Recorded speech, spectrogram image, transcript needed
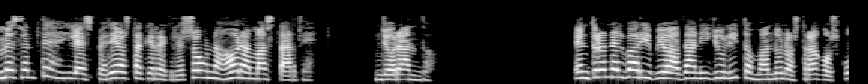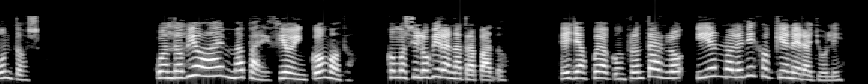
Me senté y la esperé hasta que regresó una hora más tarde, llorando. Entró en el bar y vio a Dan y Julie tomando unos tragos juntos. Cuando vio a Emma pareció incómodo, como si lo hubieran atrapado. Ella fue a confrontarlo y él no le dijo quién era Julie.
